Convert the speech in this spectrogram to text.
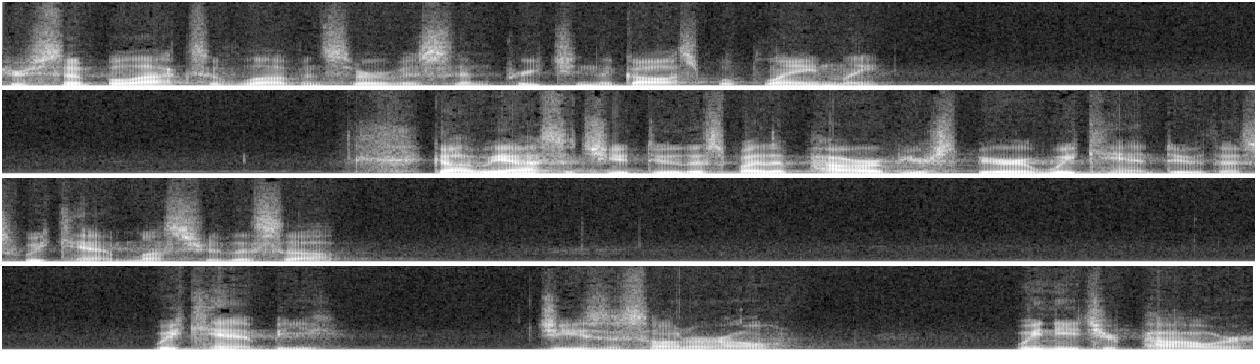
through simple acts of love and service and preaching the gospel plainly. God, we ask that you do this by the power of your Spirit. We can't do this. We can't muster this up. We can't be Jesus on our own. We need your power.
